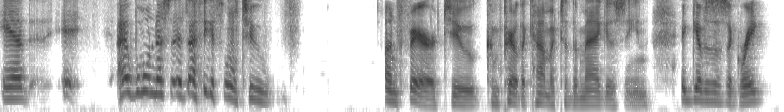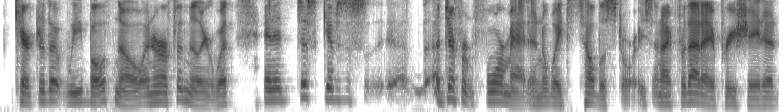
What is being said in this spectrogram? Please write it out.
And it, I won't necessarily, I think it's a little too unfair to compare the comic to the magazine. It gives us a great character that we both know and are familiar with, and it just gives us a different format and a way to tell the stories. And I, for that, I appreciate it.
